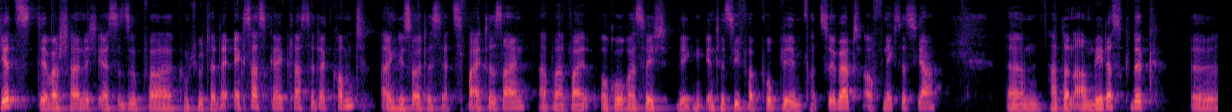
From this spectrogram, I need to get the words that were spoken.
jetzt der wahrscheinlich erste Supercomputer der Exascale-Klasse, der kommt. Eigentlich sollte es der zweite sein, aber weil Aurora sich wegen intensiver Problemen verzögert auf nächstes Jahr, ähm, hat dann AMD das Glück. Äh,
